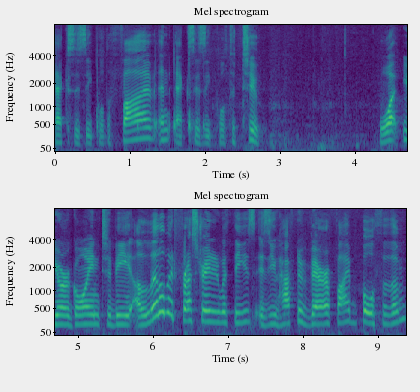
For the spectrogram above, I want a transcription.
x is equal to 5 and x is equal to 2. What you're going to be a little bit frustrated with these is you have to verify both of them.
